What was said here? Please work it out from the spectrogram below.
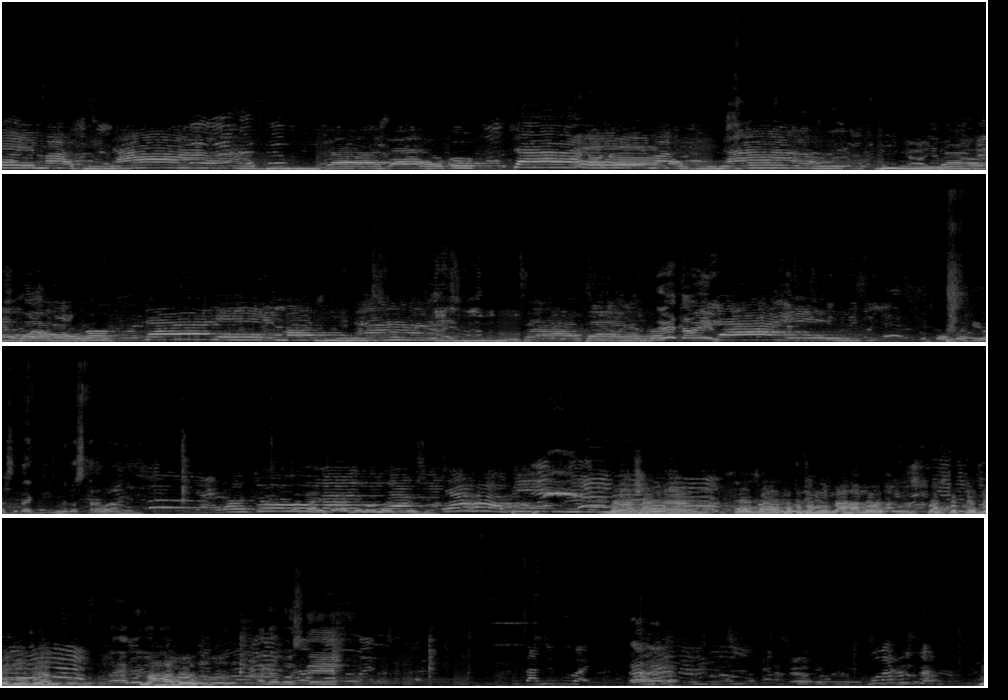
কি আছে দেখ দি মেজাজ খারাপ লাগে গাড়ি মাশাআল্লাহ এর প্রতিযোগী মাহমুদ প্রস্তুত থাকবে নিজাম মাহমুদ অনুপস্থিত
